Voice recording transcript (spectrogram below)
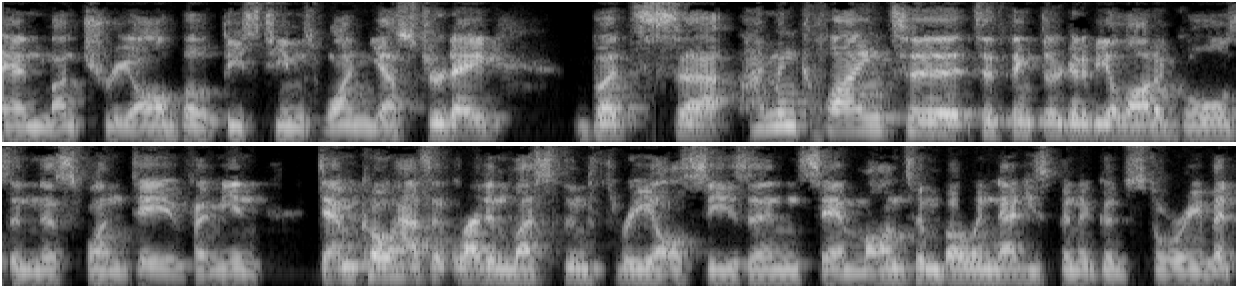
and Montreal. Both these teams won yesterday, but uh, I'm inclined to to think there are going to be a lot of goals in this one, Dave. I mean, Demko hasn't led in less than three all season. Sam Montembeault in net, he's been a good story, but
